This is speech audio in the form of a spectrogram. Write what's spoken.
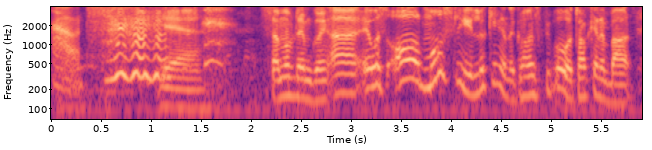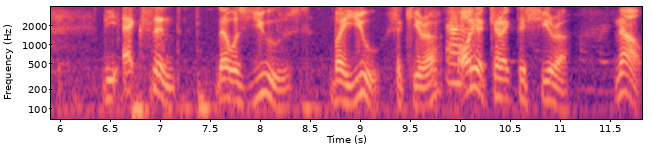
Ouch. yeah. Some of them going, uh, it was all mostly looking at the comments, people were talking about the accent that was used by you, Shakirah, Uh-huh. or your character Shera. Now,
